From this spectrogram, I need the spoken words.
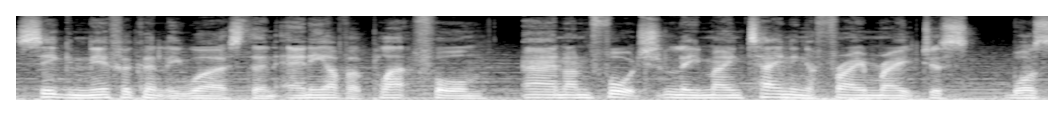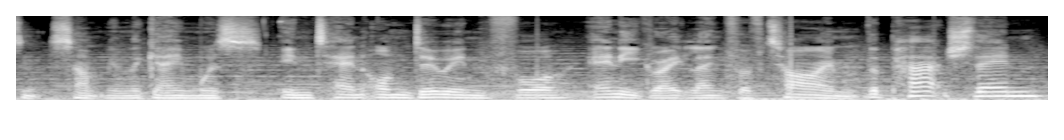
significantly worse than any other platform, and unfortunately maintaining a frame rate just wasn't something the game was intent on doing for any great length of time. The patch then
